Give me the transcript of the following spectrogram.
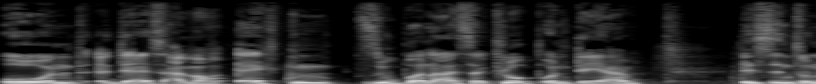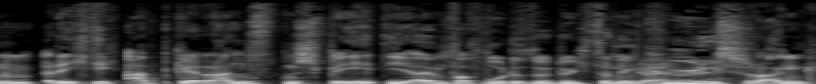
Und der ist einfach echt ein super nicer Club und der ist in so einem richtig abgeranzten Späti einfach, wo du so durch so einen Geil. Kühlschrank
